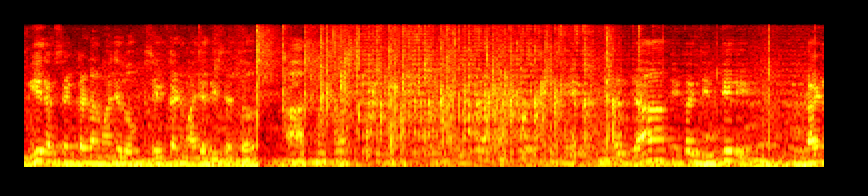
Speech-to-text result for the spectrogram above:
मी रक्षण करणार माझ्या लोकशाहीचं आणि माझ्या देशाचं. हा आत्मविश्वास. तर ज्या एका जिद्दीने कारण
